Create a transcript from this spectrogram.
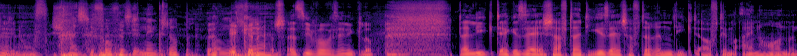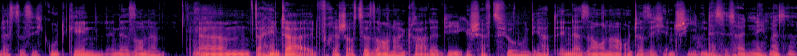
nee, den Huf. schmeißt die Fofis in den Club. Genau, scheiß die Profis in den Club. Da liegt der Gesellschafter, die Gesellschafterin liegt auf dem Einhorn und lässt es sich gut gehen in der Sonne. Ähm, dahinter, frisch aus der Sauna, gerade die Geschäftsführung, die hat in der Sauna unter sich entschieden. Das ist heute nicht mehr so.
